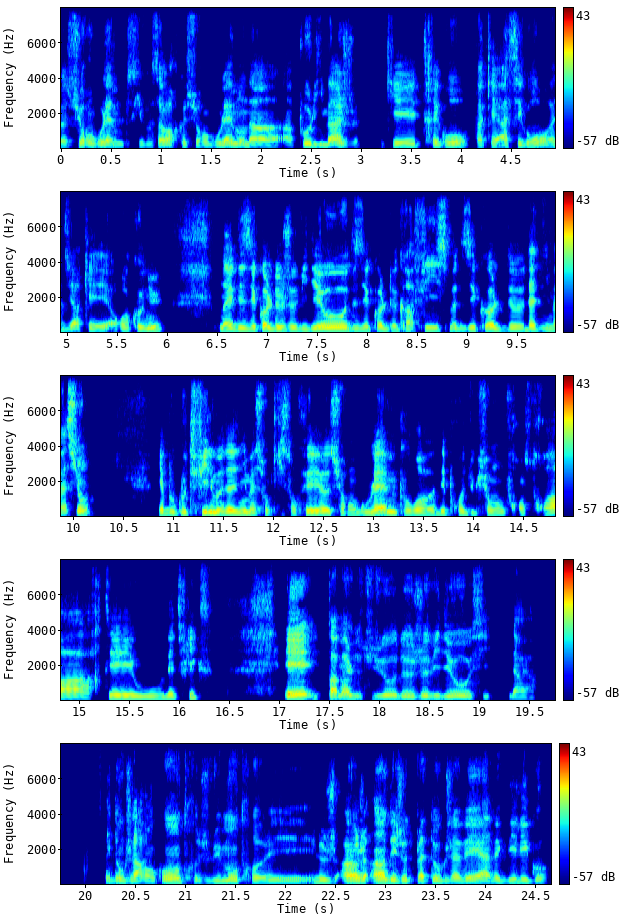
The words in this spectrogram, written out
euh, sur Angoulême. Parce qu'il faut savoir que sur Angoulême, on a un, pôle image qui est très gros, enfin qui est assez gros, on va dire, qui est reconnu. On a des écoles de jeux vidéo, des écoles de graphisme, des écoles d'animation. Il y a beaucoup de films d'animation qui sont faits euh, sur Angoulême pour des productions France 3, Arte ou Netflix. Et pas mal de studios de jeux vidéo aussi derrière. Et donc je la rencontre, je lui montre un, des jeux de plateau que j'avais avec des Lego.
